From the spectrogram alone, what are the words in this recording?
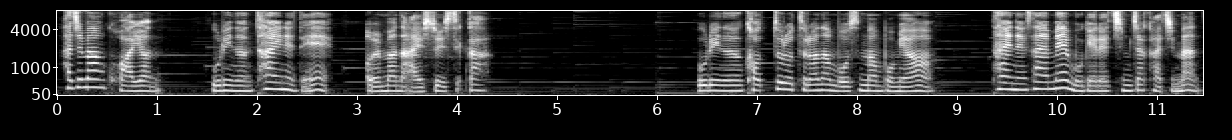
하지만 과연 우리는 타인에 대해 얼마나 알 수 있을까? 우리는 겉으로 드러난 모습만 보며 타인의 삶의 무게를 짐작하지만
